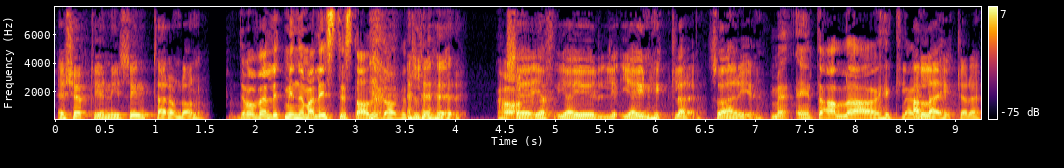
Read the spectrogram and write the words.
Jag köpte ju en ny synt häromdagen. Det var väldigt minimalistiskt av dig David. Eller hur? Ja. Så jag, jag, är ju, jag är ju en hycklare. Så är det ju. Men är inte alla hycklare? Alla är hycklare.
